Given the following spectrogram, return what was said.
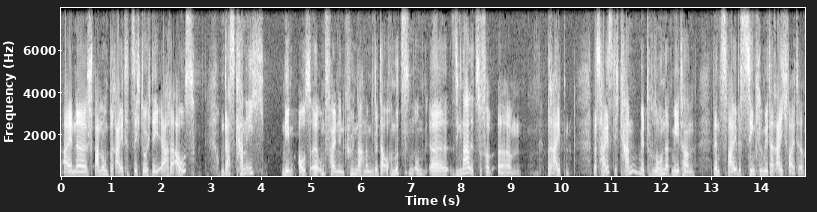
eine Spannung breitet sich durch die Erde aus. Und das kann ich neben aus, äh, umfallenden Kühen nach einem Gewitter auch nutzen, um äh, Signale zu ver ähm. Das heißt, ich kann mit so 100 Metern dann zwei bis zehn Kilometer Reichweite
